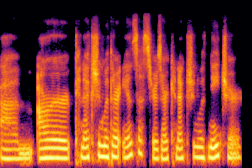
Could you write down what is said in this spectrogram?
um, our connection with our ancestors, our connection with nature?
